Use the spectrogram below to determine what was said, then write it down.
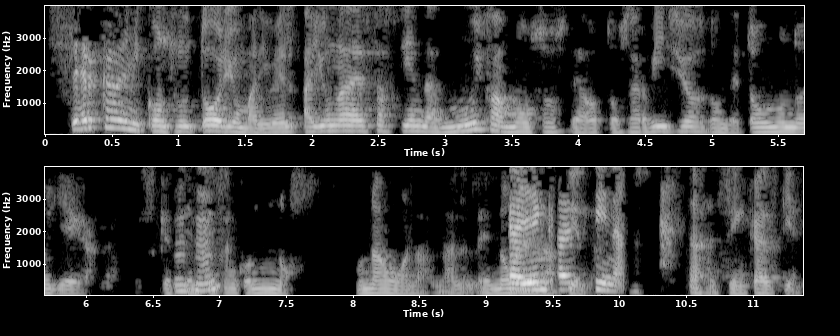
Cerca de mi consultorio, Maribel, hay una de estas tiendas muy famosos de autoservicios donde todo el mundo llega. Es que te empiezan con un no, una el nombre en cada esquina. sí, en cada esquina.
